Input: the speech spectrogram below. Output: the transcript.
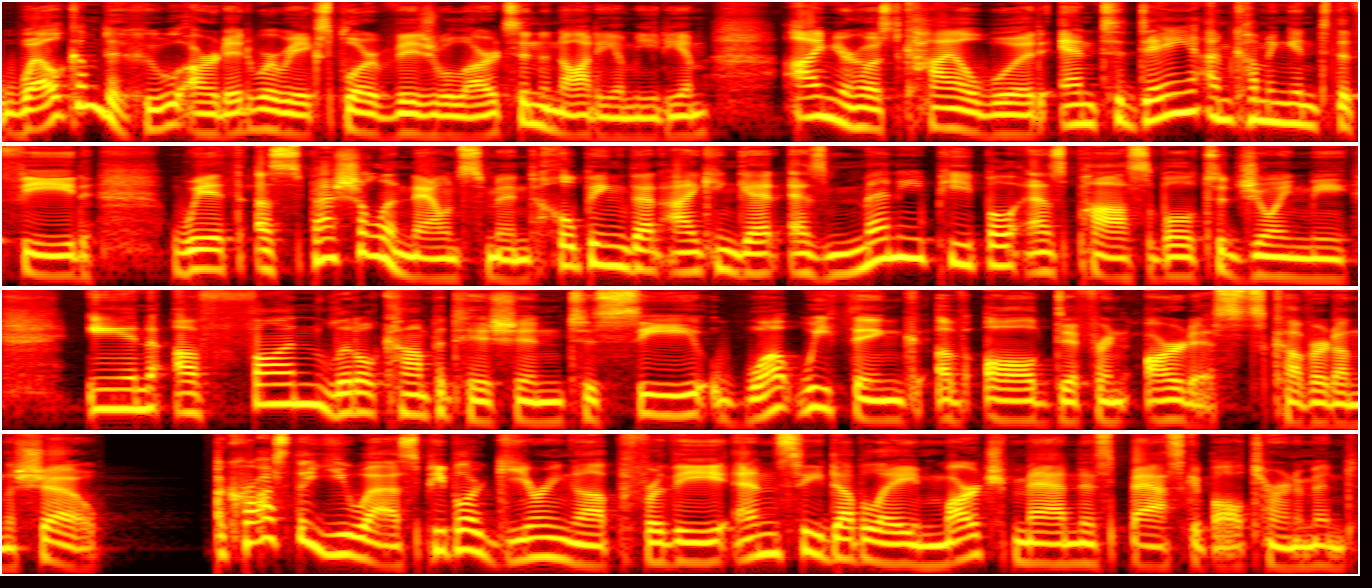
Welcome to Who Arted, where we explore visual arts in an audio medium. I'm your host, Kyle Wood, and today I'm coming into the feed with a special announcement, hoping that I can get as many people as possible to join me in a fun little competition to see what we think of all different artists covered on the show. Across the US, people are gearing up for the NCAA March Madness basketball tournament,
